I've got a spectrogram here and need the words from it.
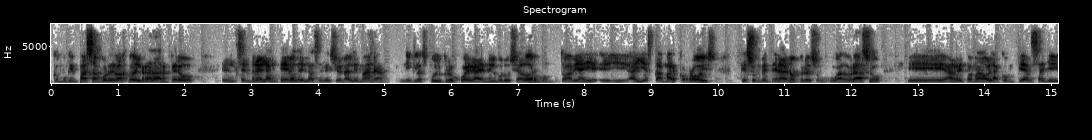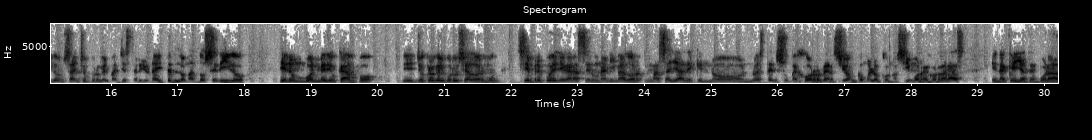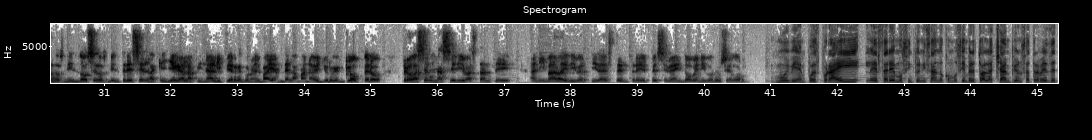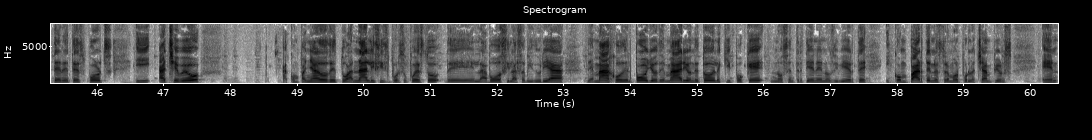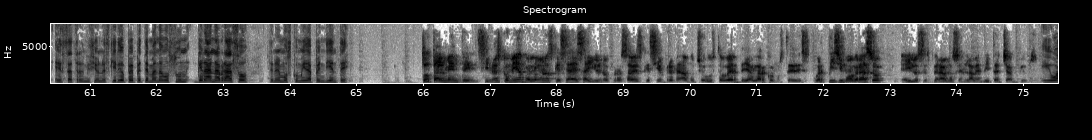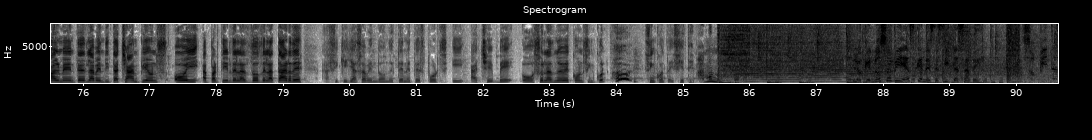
como que pasa por debajo del radar, pero el centro delantero de la selección alemana, Niklas Fulkrug, juega en el Borussia Dortmund. Todavía ahí, eh, ahí está Marco Reus, que es un veterano, pero es un jugadorazo. Eh, ha retomado la confianza Jadon Sancho porque el Manchester United lo mandó cedido. Tiene un buen medio campo. Eh, yo creo que el Borussia Dortmund siempre puede llegar a ser un animador más allá de que no, no está en su mejor versión como lo conocimos, recordarás, en aquella temporada 2012-2013 en la que llega a la final y pierde con el Bayern de la mano de Jürgen Klopp, pero, pero va a ser una serie bastante animada y divertida este entre PSV Eindhoven y Borussia Dortmund. Muy bien, pues por ahí le estaremos sintonizando como siempre toda la Champions a través de TNT Sports y HBO, acompañado de tu análisis, por supuesto, de la voz y la sabiduría de Majo, del Pollo, de Marion, de todo el equipo que nos entretiene, nos divierte y comparte nuestro amor por la Champions en estas transmisiones. Querido Pepe, te mandamos un gran abrazo, tenemos comida pendiente. Totalmente. Si no es comida, por lo menos que sea desayuno, pero sabes que siempre me da mucho gusto verte y hablar con ustedes. Fuertísimo abrazo y ahí los esperamos en la bendita Champions. Igualmente es la bendita Champions hoy a partir de las 2 de la tarde. Así que ya saben dónde, TNT Sports y HBO. Son las 9 con 57. Vámonos. Lo que no sabías que necesitas saber. Sopitas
